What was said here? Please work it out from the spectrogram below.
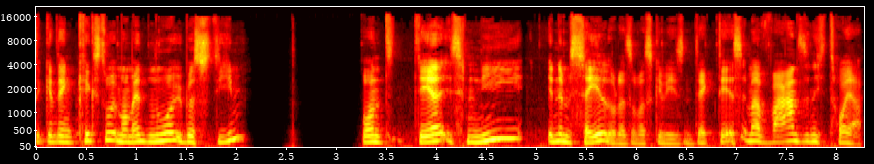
den kriegst du im Moment nur über Steam. Und der ist nie in einem Sale oder sowas gewesen. Der, der ist immer wahnsinnig teuer.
